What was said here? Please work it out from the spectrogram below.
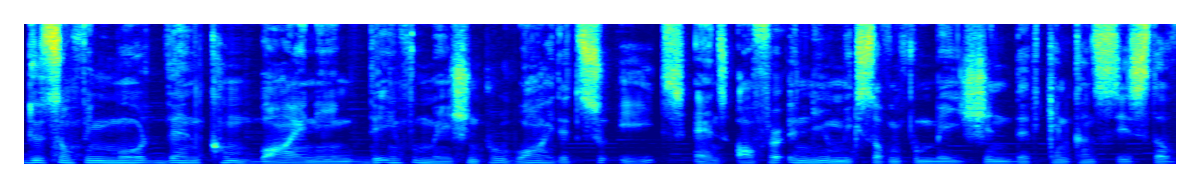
do something more than combining the information provided to it and offer a new mix of information that can consist of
